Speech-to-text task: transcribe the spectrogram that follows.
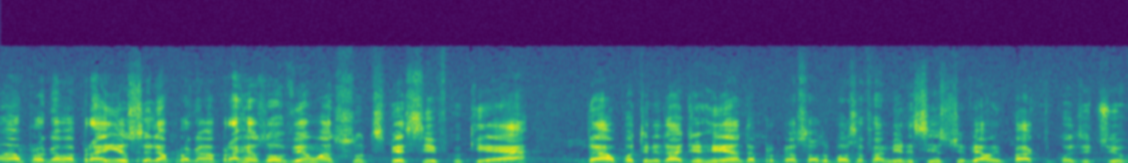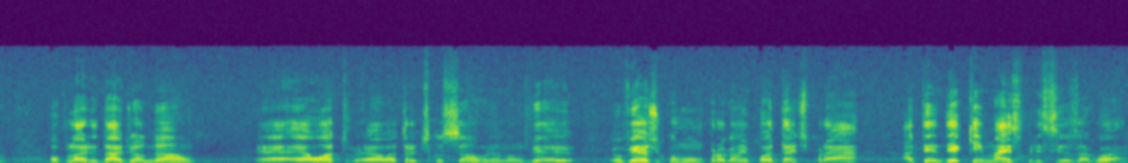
Não é um programa para isso, ele é um programa para resolver um assunto específico, que é dar oportunidade de renda para o pessoal do Bolsa Família. Se isso tiver um impacto positivo, popularidade ou não, é, é, outro, é outra discussão. Eu, não ve, eu vejo como um programa importante para atender quem mais precisa agora.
